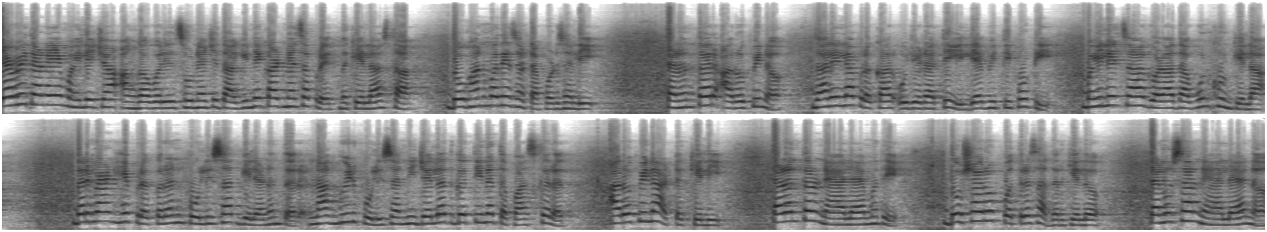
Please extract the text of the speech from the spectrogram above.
यावेळी त्याने महिलेच्या अंगावरील सोन्याचे दागिने काढण्याचा प्रयत्न केला असता दोघांमध्ये झटापट झाली. त्यानंतर आरोपीनं झालेला प्रकार उजेडात येईल या भीतीपोटी महिलेचा गळा दाबून खून केला. दरम्यान हे प्रकरण पोलिसात गेल्यानंतर नागभीड पोलिसांनी जलद गतीनं तपास करत आरोपीला अटक केली. त्यानंतर न्यायालयामध्ये दोषारोप पत्र सादर केलं. त्यानुसार न्यायालयानं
